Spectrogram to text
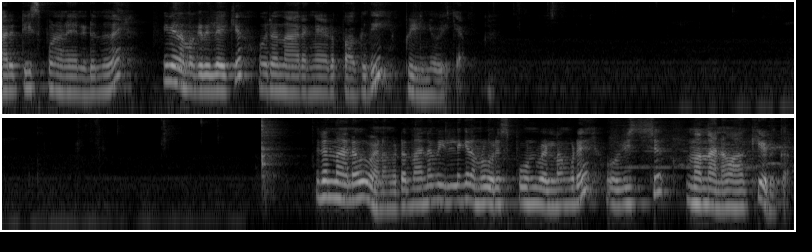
അര ടീസ്പൂണാണ് ഞാൻ ഇടുന്നത്. ഇനി നമുക്കിതിലേക്ക് ഒരു നാരങ്ങയുടെ പകുതി പിഴിഞ്ഞൊഴിക്കാം ഇതിന് നനവ് വേണം കേട്ടോ. നനവില്ലെങ്കിൽ നമ്മൾ ഒരു സ്പൂൺ വെള്ളം കൂടെ ഒഴിച്ച് നനവാക്കി എടുക്കാം.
